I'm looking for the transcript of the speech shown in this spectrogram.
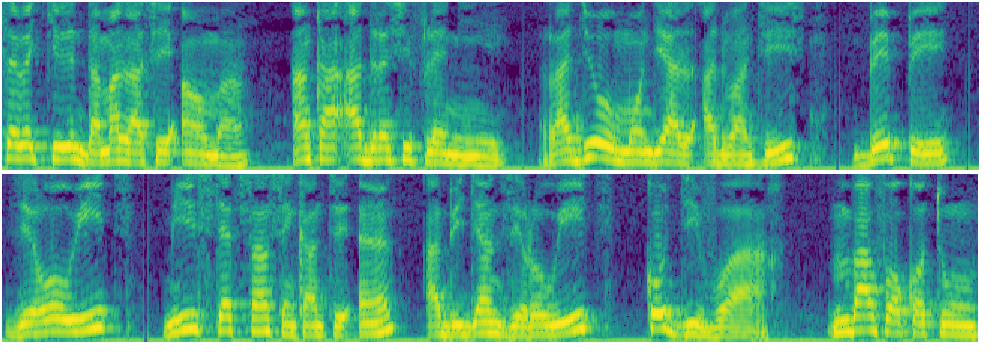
sɛbɛn cilen dama lase anw ma an ka adrɛsi filɛ nin ye radio mondial adventiste bp 08 1751 abidjan 08 côte d'ivoire n b'a fɔ kɔtun.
